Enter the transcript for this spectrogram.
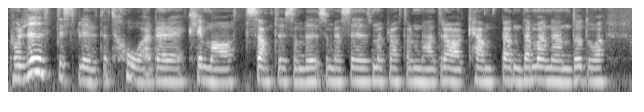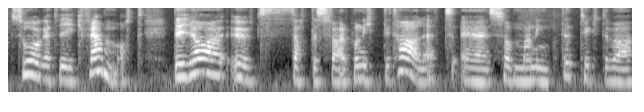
politiskt blivit ett hårdare klimat samtidigt som vi, som jag säger, som jag pratar om den här dragkampen där man ändå då såg att vi gick framåt. Det jag utsattes för på 90-talet eh, som man inte tyckte var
